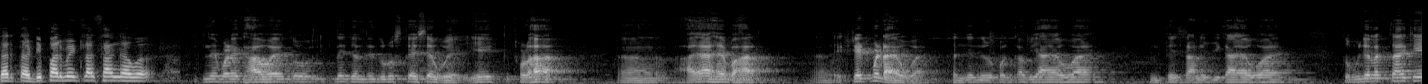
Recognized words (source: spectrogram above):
तर डिपार्टमेंटला सांगावं. इतने बड़े घाव है तो इतने जल्दी दुरुस्त कैसे हुए? ये थोड़ा आया है बाहर. एक स्टेटमेंट आया हुआ है. संजय निरूपण का भी आया हुआ है नितेश राणे जी का आया हुआ है. तो मुझे लगता है कि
